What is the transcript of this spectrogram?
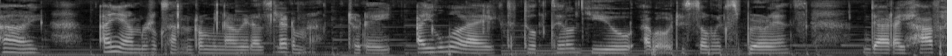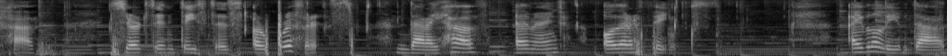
Hi, I am Roxana Romina Veras Lerma. Today, I would like to tell you about some experience that I have had, certain tastes or preferences that I have, among other things. I believe that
